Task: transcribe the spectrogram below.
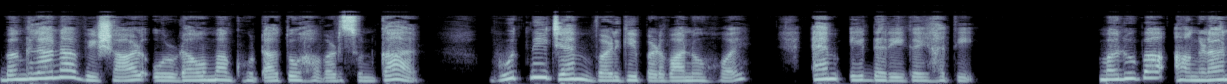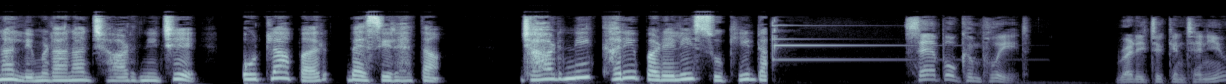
બંગલાના વિશાળ ઓરડાઓમાં ઘૂંટાતો હવળ સુનકાર ભૂતની જેમ વળગી પડવાનો હોય એમ એ ડરી ગઈ હતી મનુબા આંગણાના લીમડાના ઝાડ નીચે ઓટલા પર બેસી રહેતા ઝાડની ખરી પડેલી સૂકી ડા Sample complete. Ready to continue?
